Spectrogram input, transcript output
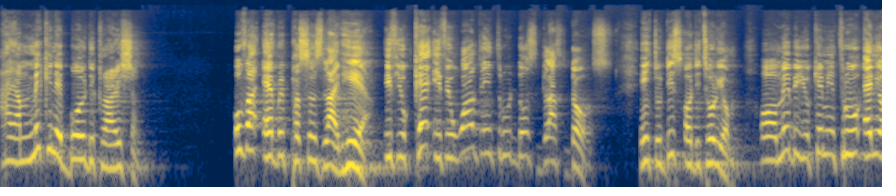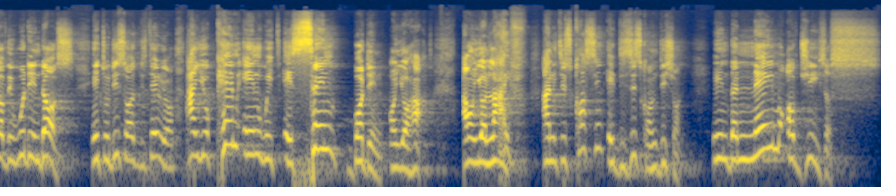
I am making a bold declaration over every person's life here. If you came, if you walked in through those glass doors into this auditorium, or maybe you came in through any of the wooden doors into this auditorium, and you came in with a sin burden on your heart, on your life, and it is causing a disease condition. In the name of Jesus,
